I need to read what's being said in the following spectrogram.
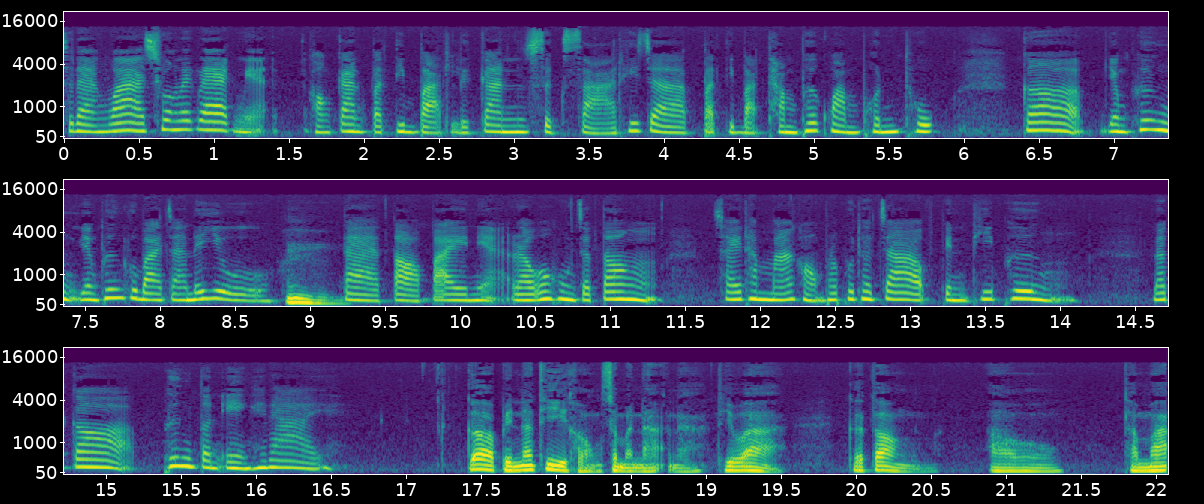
แสดงว่าช่วงแรก ๆ เนี่ย ของการปฏิบัติหรือการศึกษาที่จะปฏิบัติทำเพื่อความพ้นทุกข์ก็ยังพึ่งยังพึ่งครูบาอาจารย์ได้อยู่ แต่ต่อไปเนี่ยเราก็คงจะต้องใช้ธรรมะของพระพุทธเจ้าเป็นที่พึ่ง แล้วก็พึ่งตนเองให้ได้ ก็เป็นหน้าที่ของสมณะนะ ที่ว่าก็ต้องเอาธรรมะ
